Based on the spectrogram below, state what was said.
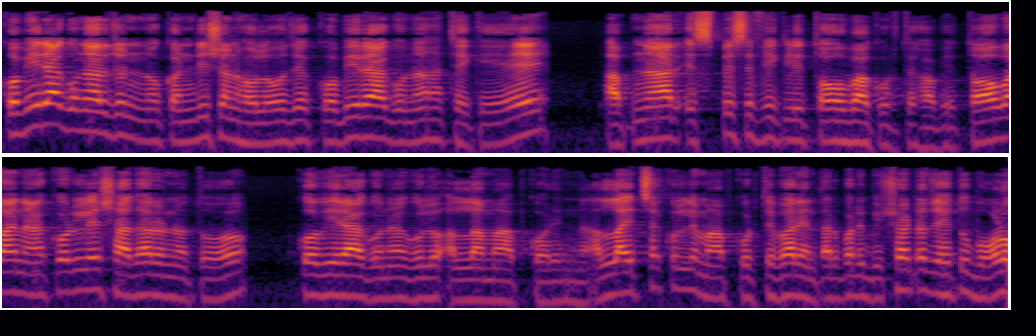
কবিরা গুনার জন্য কন্ডিশন হলো যে কবিরা গুনাহ থেকে আপনার স্পেসিফিকলি তওবা করতে হবে। তওবা না করলে সাধারণত কবিরা গুনাগুলো আল্লাহ মাফ করেন না। আল্লাহ ইচ্ছা করলে মাফ করতে পারেন। তারপরে বিষয়টা যেহেতু বড়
